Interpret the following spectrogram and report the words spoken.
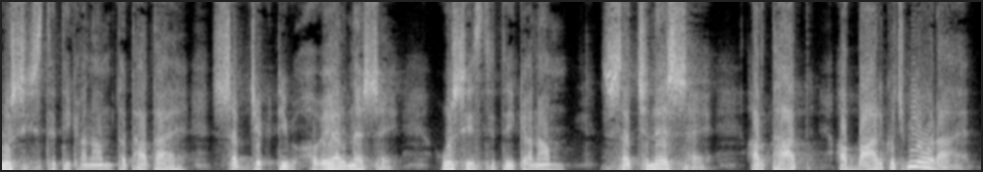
उस स्थिति का नाम तथाता है। सब्जेक्टिव अवेयरनेस है। उस स्थिति का नाम सचनेस है। अर्थात अब बाहर कुछ भी हो रहा है।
